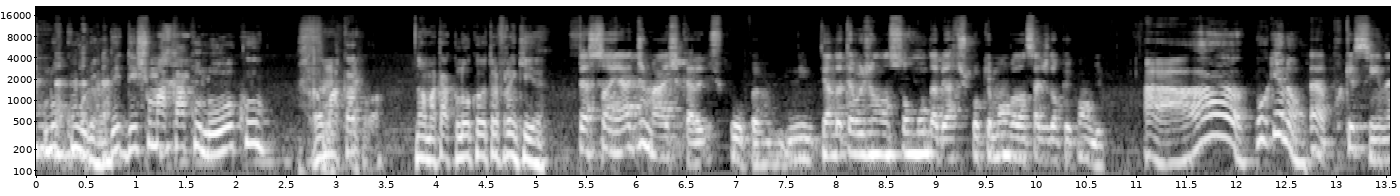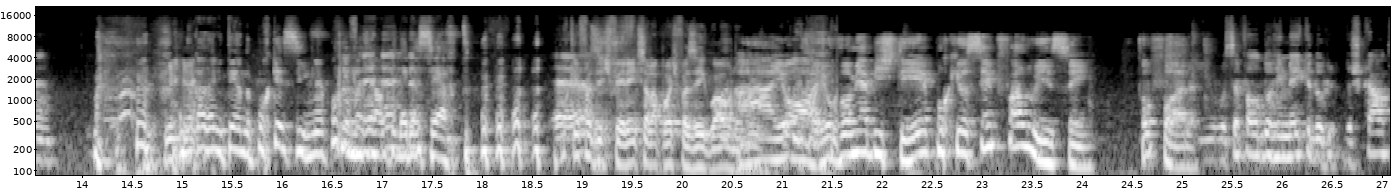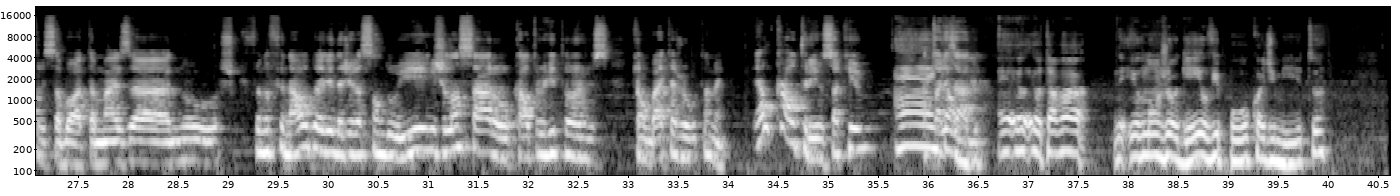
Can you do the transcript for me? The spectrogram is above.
Loucura. De- deixa o macaco louco. É o macaco. Não, macaco louco é outra franquia. É sonhar demais, cara. Desculpa. Nintendo até hoje não lançou um mundo aberto de Pokémon, vai lançar de Donkey Kong? Ah, por que não? É, porque sim, né? no caso da Nintendo, porque sim, né? Por que fazer algo que daria certo? Por que fazer diferente se ela pode fazer igual, né? Ah, eu, ó, eu vou me abster porque eu sempre falo isso, hein. Tô fora. E Você falou do remake do- dos Country, Sabota, mas ah, no, acho que foi no final do- ali da geração do Wii eles lançaram o Country Returns, que é um baita jogo também. É o Country, só que É, Atualizado. Então, eu, eu tava. Eu não joguei, eu vi pouco, admito.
